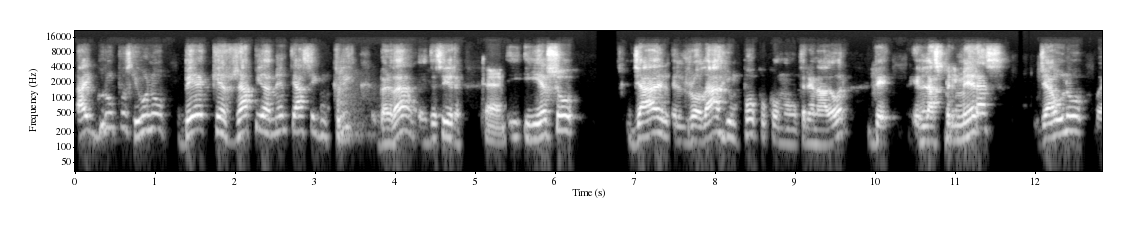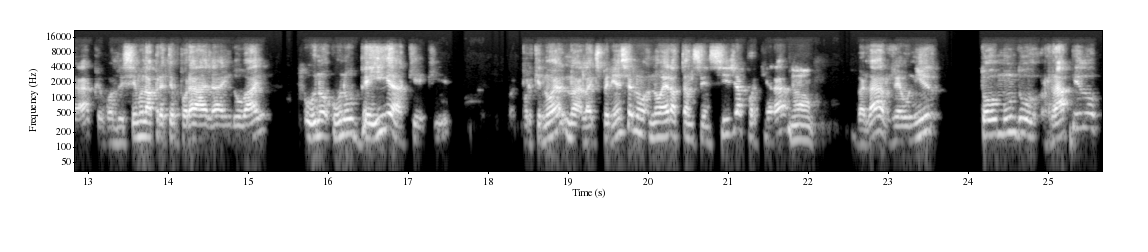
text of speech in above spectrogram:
hay grupos que uno ve que rápidamente hacen clic, ¿verdad? Es decir, y, eso ya el, rodaje un poco como entrenador, de, en las primeras, ya uno, que cuando hicimos la pretemporada en Dubai, uno, uno veía que, porque no, la experiencia no, no, era tan sencilla porque era, no. ¿verdad? Reunir todo el mundo rápido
